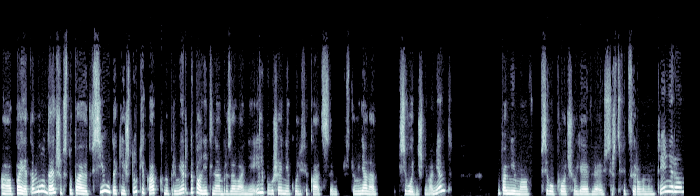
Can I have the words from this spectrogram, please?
А, поэтому дальше вступают в силу такие штуки, как, например, дополнительное образование или повышение квалификации. То есть у меня на сегодняшний момент, помимо всего прочего, я являюсь сертифицированным тренером,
